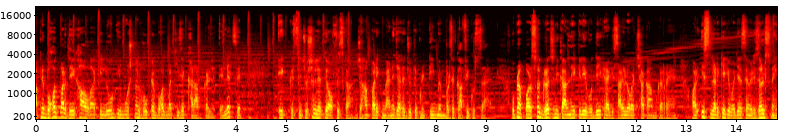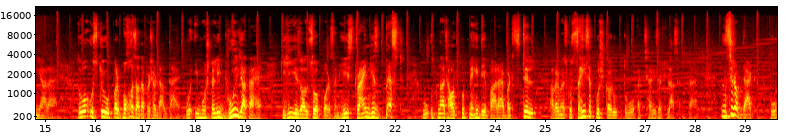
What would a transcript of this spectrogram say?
आपने बहुत बार देखा होगा कि लोग इमोशनल होकर बहुत बार चीज़ें खराब कर लेते हैं। लेट्स से एक सिचुएशन लेते हैं ऑफ़िस का, जहाँ पर एक मैनेजर है जो कि अपनी टीम मेंबर से काफ़ी गुस्सा है। वो अपना पर्सनल ग्रज निकालने के लिए वो देख रहा है कि सारे लोग अच्छा काम कर रहे हैं और इस लड़के की वजह से रिजल्ट्स नहीं आ रहा है। तो वो उसके ऊपर बहुत ज़्यादा प्रेशर डालता है। वो इमोशनली भूल जाता है कि he is also a person he is trying his best वो उतना अच्छा आउटपुट नहीं दे पा रहा है बट स्टिल अगर मैं उसको सही से पुश करूँ तो वो अच्छा रिज़ल्ट ला सकता है। इंस्टेड ऑफ़ दैट वो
